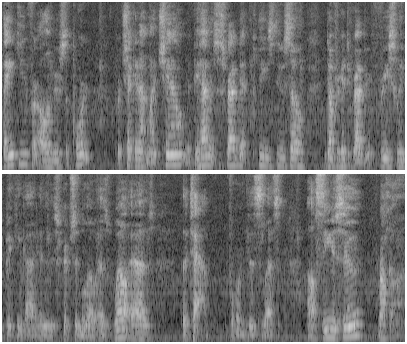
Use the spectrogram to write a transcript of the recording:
Thank you for all of your support, for checking out my channel. If you haven't subscribed yet, please do so. Don't forget to grab your free sweep picking guide in the description below, as well as the tab for this lesson. I'll see you soon. Rock on.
